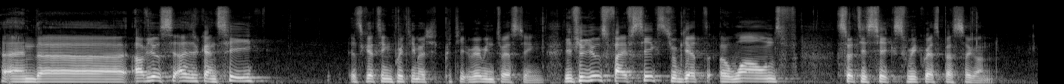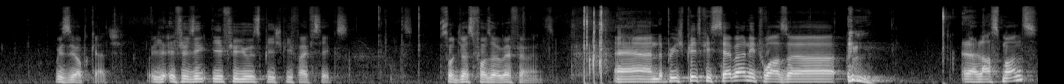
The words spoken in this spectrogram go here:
And uh, as you can see, it's getting pretty much pretty, very interesting. If you use 5.6, you get around 36 requests per second with the opcache, if you, if you use PHP 5.6. So just for the reference. And PHP 7, it was uh, last month,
